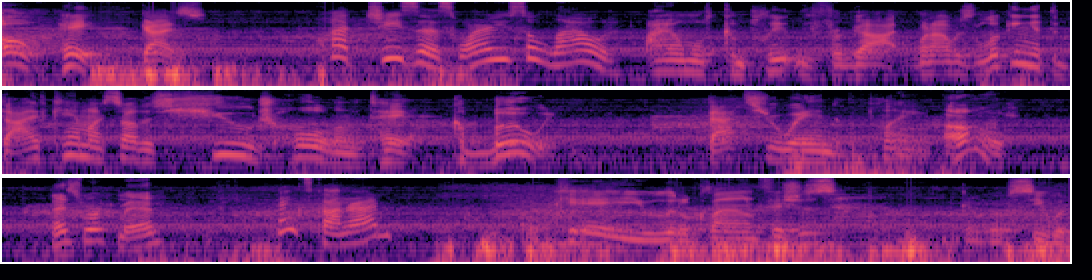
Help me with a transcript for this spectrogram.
Oh, hey, guys. What? Jesus, why are you so loud? I almost completely forgot. When I was looking at the dive cam, I saw this huge hole in the tail. Kablooey. That's your way into the plane. Oh, nice work, man. Thanks, Conrad. Okay, you little clownfishes. I'm gonna go see what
